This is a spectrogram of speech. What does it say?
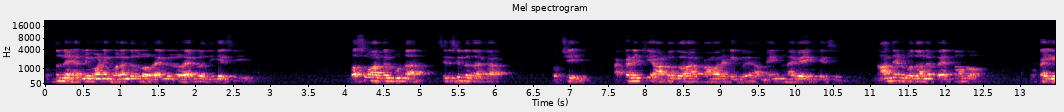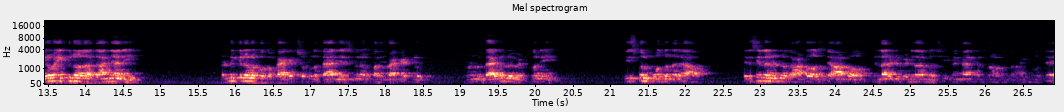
పొద్దున్నే ఎర్లీ మార్నింగ్ వరంగల్లో రైల్వేలో రైల్లో దిగేసి బస్సు మార్గం గుండా సిరిసిల్ల దాకా వచ్చి అక్కడి నుంచి ఆటో ద్వారా కామారెడ్డికి పోయి ఆ మెయిన్ హైవే ఎక్కేసి నాందేడ్ పోదాం అనే ప్రయత్నంలో ఒక ఇరవై కిలోల గాంజాని రెండు కిలోలకు ఒక ప్యాకెట్ చొప్పున తయారు చేసుకుని ఒక పది ప్యాకెట్లు రెండు బ్యాగుల్లో పెట్టుకొని తీసుకొని పోతుండగా సిరిసిల్ల నుండి ఒక ఆటో వస్తే ఆటో ఎల్లారెడ్డిపేట దాకా వచ్చి మెకానికల్ ప్రాబ్లంతో ఆగిపోతే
